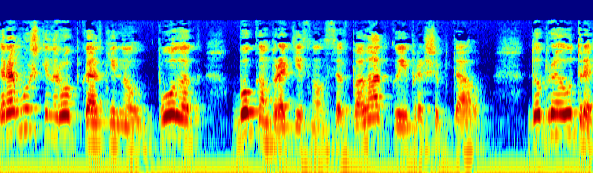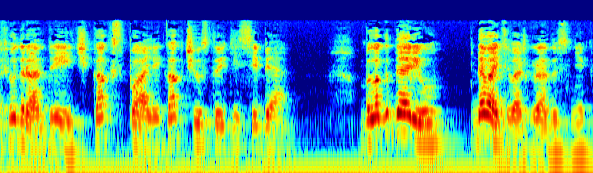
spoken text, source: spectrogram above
Карамушкин робко откинул полог, боком протиснулся в палатку и прошептал. «Доброе утро, Федор Андреевич. Как спали? Как чувствуете себя?» «Благодарю. Давайте ваш градусник.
